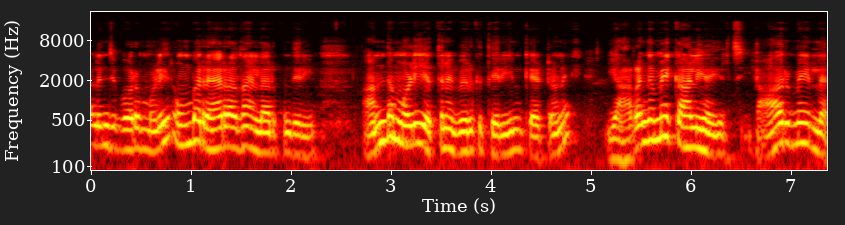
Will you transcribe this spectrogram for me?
அழிஞ்சு போகிற மொழி ரொம்ப ரேராக தான் எல்லாருக்கும் தெரியும். அந்த மொழி எத்தனை பேருக்கு தெரியும்னு கேட்டோன்னே அரங்கமே காலி ஆயிடுச்சு யாருமே இல்லை.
